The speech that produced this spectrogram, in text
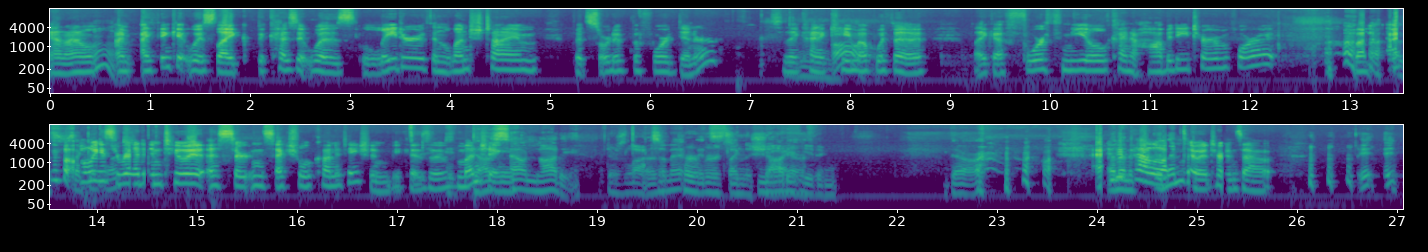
and I don't. Hmm. I'm, I think it was like because it was later than lunchtime, but sort of before dinner, so they kind of came Oh. up with a like a fourth meal kind of hobbity term for it. But I've always lunch? read into it a certain sexual connotation because of It munching. does sound naughty, There's lots of it? perverts it's like in the naughty Shire. eating. There are. and, And in then- Palo and then- Alto, it turns out. It, it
